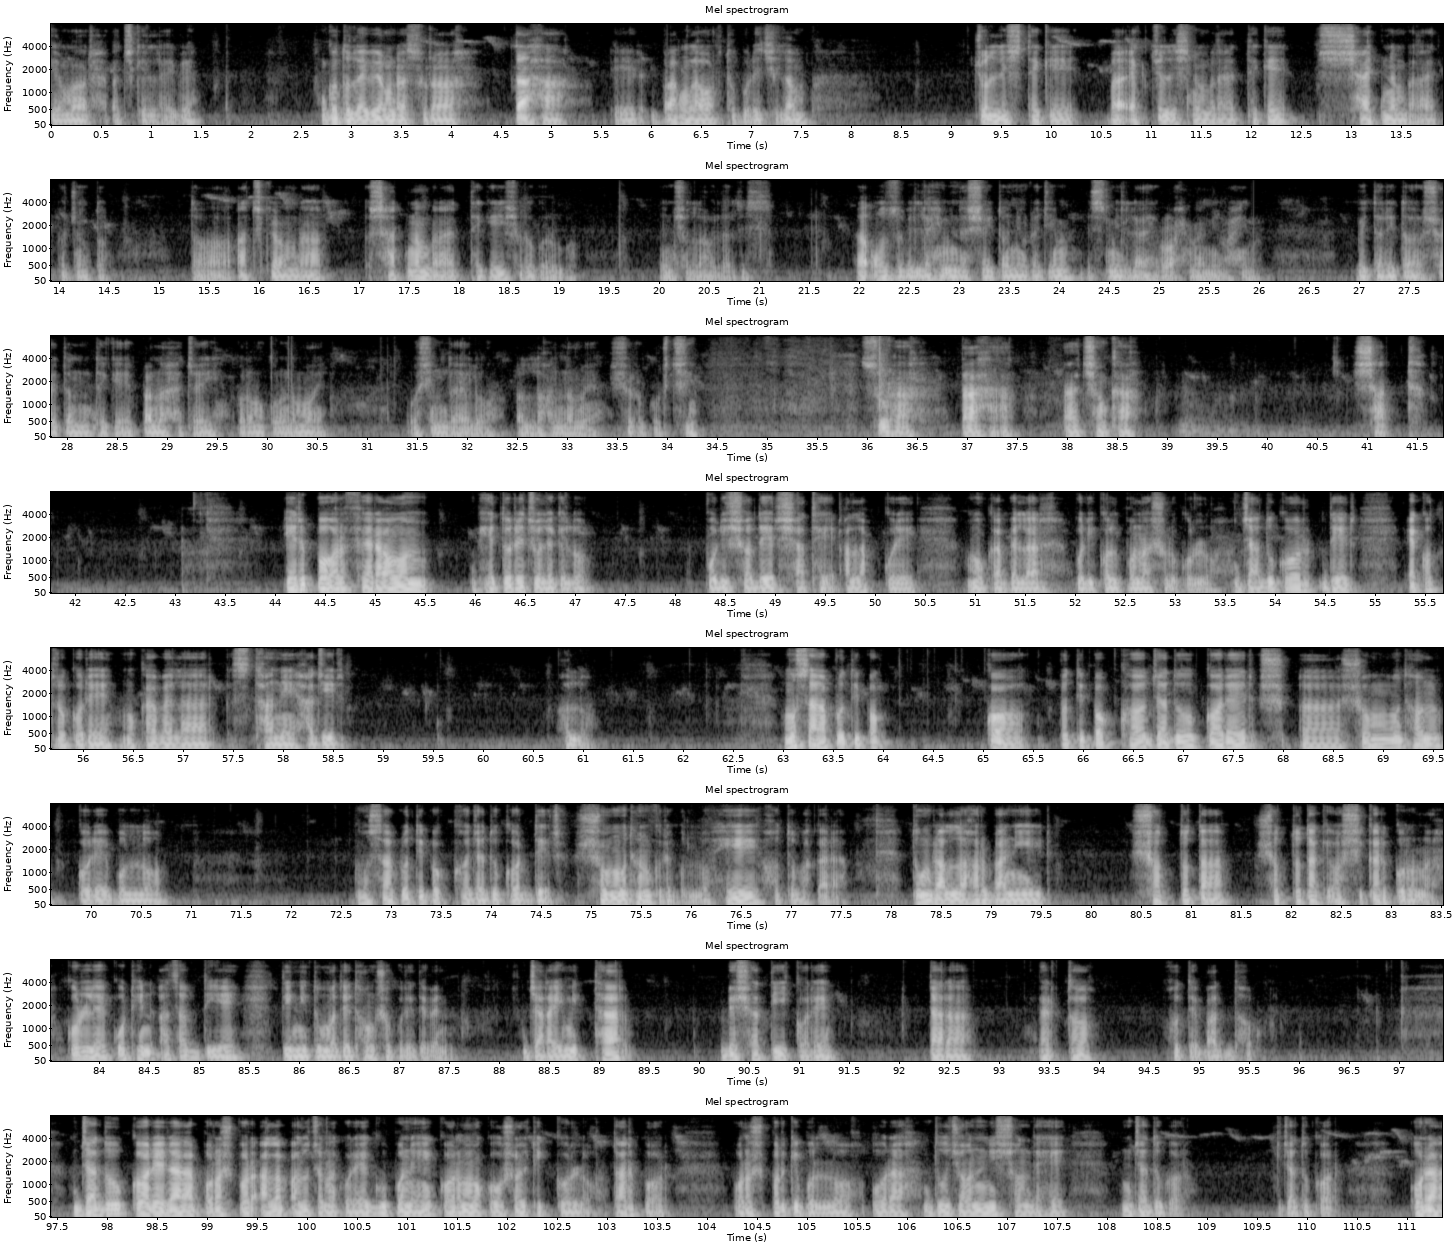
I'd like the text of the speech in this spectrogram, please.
সবাইকে আমার আজকের লাইভে গত লাইভে আমরা সুরা তাহা এর বাংলা অর্থ পড়েছিলাম। চল্লিশ থেকে বা একচল্লিশ নম্বর আয়াত থেকে ষাট নম্বর আয়াত পর্যন্ত। তো আজকে আমরা ষাট নম্বর আয়াত থেকেই শুরু করব ইনশাল্লাহ আজিজ। আউযু বিল্লাহি মিনাশ শাইতানির রাজিম। বিসমিল্লাহির রহমানির রহিম। বিতাড়িত শয়তান থেকে পানাহ চাই পরম করুণাময় অসীম দয়ালু আল্লাহর নামে শুরু করছি। সুরা তাহা, আয়াত সংখ্যা ষাট। এরপর ফেরাউন ভেতরে চলে গেল, পরিষদের সাথে আলাপ করে মোকাবেলার পরিকল্পনা শুরু করল। জাদুকরদের একত্র করে মোকাবেলার স্থানে হাজির হল। মুসা প্রতিপক্ষ প্রতিপক্ষ জাদুকরের সম্বোধন করে বলল, মুসা প্রতিপক্ষ জাদুকরদের সম্বোধন করে বলল, হে হতভাকারা তোমরা আল্লাহর বাণীর সত্যতা, সত্যতাকে অস্বীকার করো না। করলে কঠিন আজাব দিয়ে তিনি তোমাদের ধ্বংস করে দেবেন। যারা এই মিথ্যার বেসাতি করে, তারা ব্যর্থ হতে বাধ্য। জাদুকরেরা পরস্পর আলাপ আলোচনা করে গোপনে কর্মকৌশল ঠিক করল। তারপর পরস্পরকে বলল, ওরা দুজন নিঃসন্দেহে জাদুকর জাদুকর। ওরা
